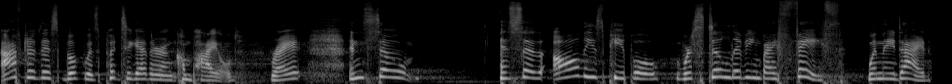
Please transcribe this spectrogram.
after this book was put together and compiled, right? And so it says all these people were still living by faith when they died.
